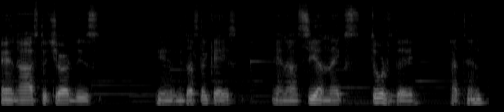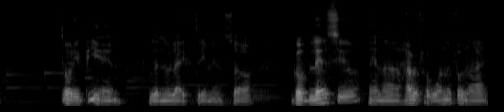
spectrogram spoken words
and ask to share this. In that's the case, and I'll see you next Thursday at 10:30 p.m. with a new live streaming. So God bless you and uh, have a wonderful night.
